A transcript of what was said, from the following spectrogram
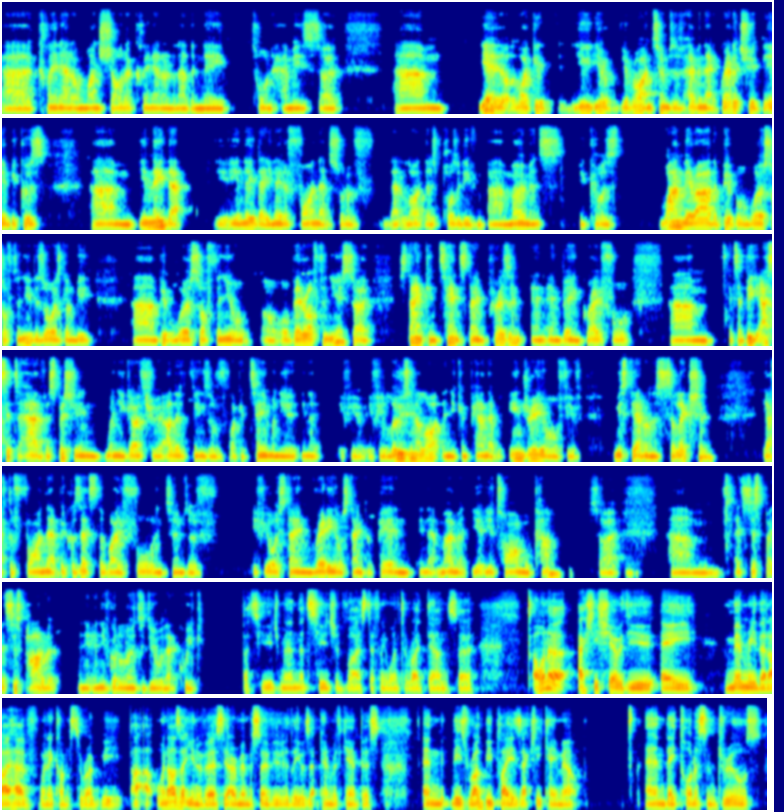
uh, clean out on one shoulder, clean out on another knee, torn hammies. So, um, yeah, like it, you, you're you're right in terms of having that gratitude there because um, you need that. You, you, need that. You need to find that sort of that light, those positive uh, moments because one, there are the people worse off than you. There's always going to be um, people worse off than you or, or, or, better off than you. So staying content, staying present, and, and being grateful, um, it's a big asset to have, especially in, when you go through other things of like a team. When you're in a, if you if you're losing a lot, then you compound that with injury, or if you've missed out on a selection, you have to find that because that's the way forward in terms of if you're staying ready or staying prepared in, in that moment, your, your time will come. So mm. um, it's just it's just part of it, and, you, and you've got to learn to deal with that quick. That's huge, man. That's huge advice. Definitely one to write down. So I want to actually share with you a memory that I have when it comes to rugby. Uh, when I was at university, I remember so vividly. It was at Penrith campus, and these rugby players actually came out, and they taught us some drills,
